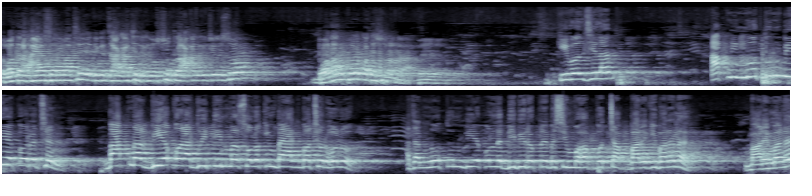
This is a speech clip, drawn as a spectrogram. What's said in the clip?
তোমাদের আসার আছে এদিকে জায়গা আছে এদিকে বসছো তো আগে দিকে চলে এসো। বলার পরে কথা শোনো না। কি বলছিলাম? আপনি নতুন বিয়ে করেছেন বা আপনার বিয়ে করা দুই তিন মাস হলো কিংবা এক বছর হলো। আচ্ছা নতুন বিয়ে করলে বিবির ওপরে বেশি মহাব্বত চাপ বাড়ে কি বাড়ে না? বাড়ে মানে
